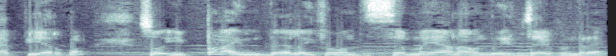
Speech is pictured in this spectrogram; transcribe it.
ஹாப்பியாக இருக்கும். ஸோ இப்போ நான் இந்த லைஃப்பை வந்து செம்மையாக நான் வந்து என்ஜாய் பண்ணுறேன்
